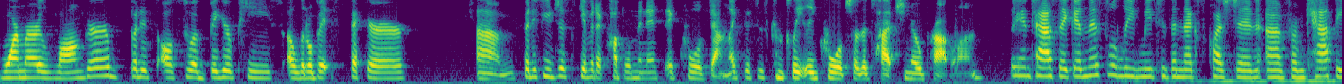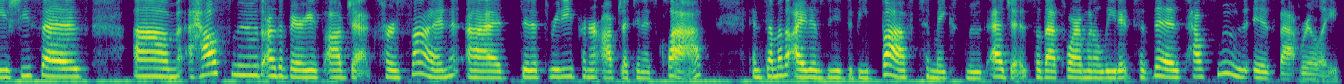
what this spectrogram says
warmer longer, but it's also a bigger piece, a little bit thicker um, but if you just give it a couple minutes, it cools down. Like this is completely cool to the touch, no problem. Fantastic. And this will lead me to the next question uh, from Kathy. She says, um, How smooth are the various objects? Her son uh, did a 3D printer object in his class, and some of the items needed to be buffed to make smooth edges. So that's where I'm going to lead it to this. How smooth is that really?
